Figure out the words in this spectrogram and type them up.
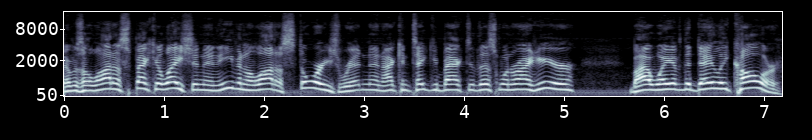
There was a lot of speculation and even a lot of stories written, and I can take you back to this one right here by way of the Daily Caller,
